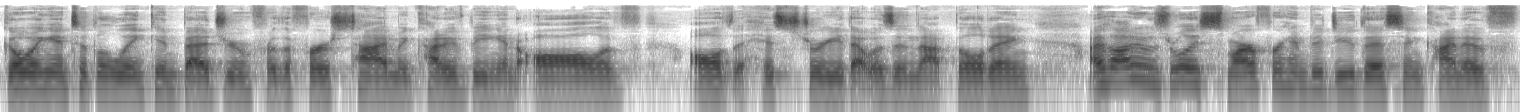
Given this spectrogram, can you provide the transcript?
going into the Lincoln bedroom for the first time and kind of being in awe of all of the history that was in that building. I thought it was really smart for him to do this and kind of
